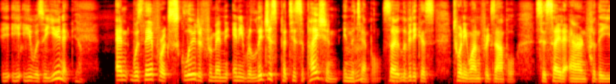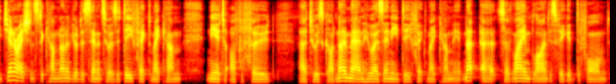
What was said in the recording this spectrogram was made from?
he, he- he was a eunuch and was therefore excluded from any, any religious participation in the Mm-hmm. temple. So Leviticus 21, for example, says, Say to Aaron, for the generations to come, none of your descendants who has a defect may come near to offer food uh, to his God. No man who has any defect may come near. No, uh, so lame, blind, disfigured, deformed,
